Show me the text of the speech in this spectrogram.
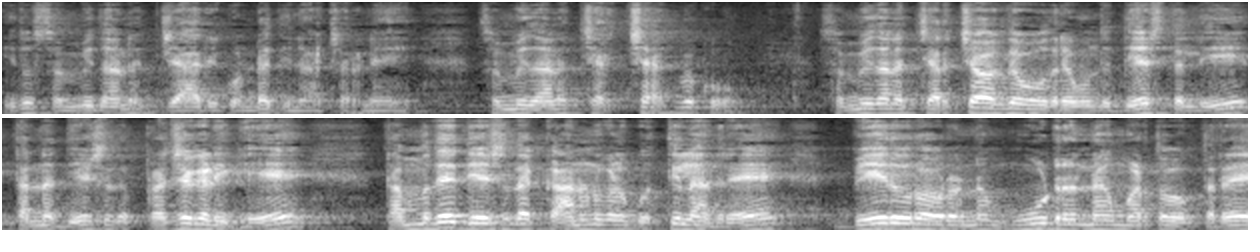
ಇದು ಸಂವಿಧಾನ ಜಾರಿಗೊಂಡ ದಿನಾಚರಣೆ. ಸಂವಿಧಾನ ಚರ್ಚೆ ಆಗಬೇಕು. ಸಂವಿಧಾನ ಚರ್ಚೆ ಆಗದೆ ಹೋದರೆ ಒಂದು ದೇಶದಲ್ಲಿ ತನ್ನ ದೇಶದ ಪ್ರಜೆಗಳಿಗೆ ತಮ್ಮದೇ ದೇಶದ ಕಾನೂನುಗಳು ಗೊತ್ತಿಲ್ಲ ಅಂದರೆ ಬೇರೆಯವರು ಅವರನ್ನು ಮೂಢರನ್ನಾಗಿ ಮಾಡ್ತಾ ಹೋಗ್ತಾರೆ.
